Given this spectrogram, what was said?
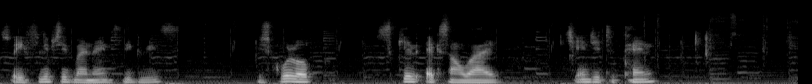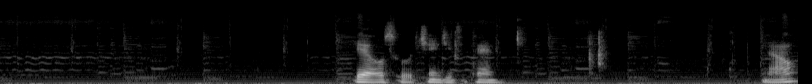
so it flips it by 90 degrees. You scroll up scale x and y change it to 10 here also change it to 10 now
